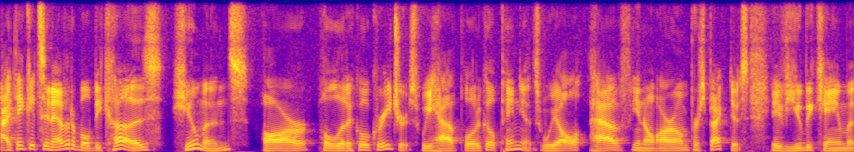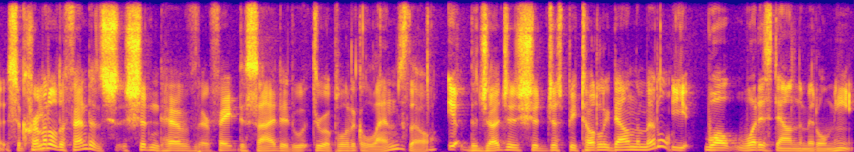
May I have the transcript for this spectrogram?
I think it's inevitable because humans are political creatures. We have political opinions. We all have, you know, our own perspectives. If you became a Supreme Criminal defendants shouldn't have their fate decided through a political lens, though. The judges should just be totally down the middle. You- well, what does down the middle mean?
